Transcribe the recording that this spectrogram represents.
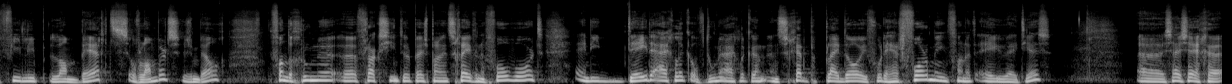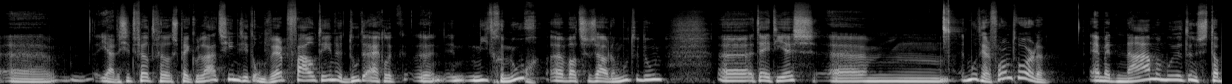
Philippe Lamberts, of Lamberts, is een Belg, van de groene eh, fractie in het Europees Parlement schreven een voorwoord. En die deden eigenlijk, of doen eigenlijk, een, een scherp pleidooi voor de hervorming van het EU-ETS. Eh, zij zeggen, eh, ja, er zit veel te veel speculatie in, er zit ontwerpfout in. Het doet eigenlijk eh, niet genoeg wat ze zouden moeten doen, het ETS. Ehm, het moet hervormd worden. En met name moet het een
